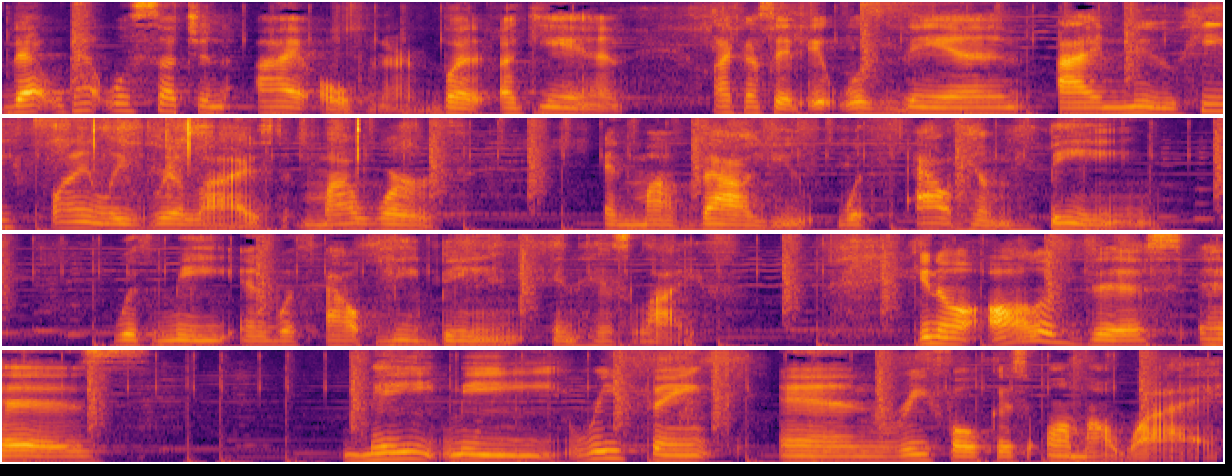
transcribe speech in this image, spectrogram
that that was such an eye opener. But again, like I said, it was then I knew he finally realized my worth and my value without him being with me and without me being in his life. You know, all of this has made me rethink and refocus on my why,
